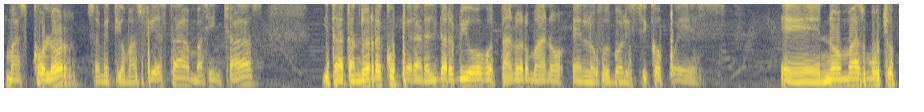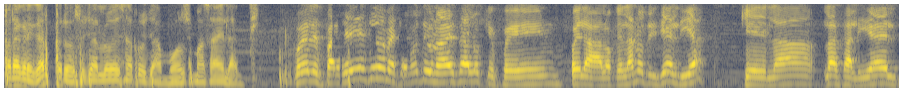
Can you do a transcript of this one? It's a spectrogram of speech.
más color, se metió más fiesta, ambas hinchadas y tratando de recuperar el derbi bogotano, hermano, en lo futbolístico, pues eh, no más mucho para agregar, pero eso ya lo desarrollamos más adelante. Pues les parece bien si nos metemos de una vez a lo que fue, pues la, lo que es la noticia del día, que es la, la salida del,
